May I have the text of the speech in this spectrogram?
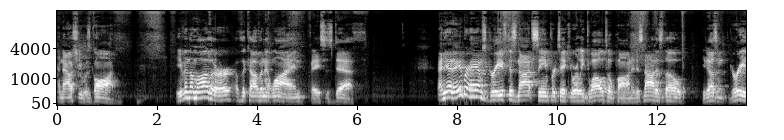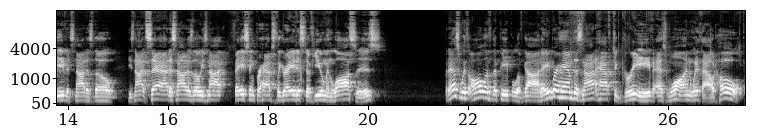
and now she was gone. Even the mother of the covenant line faces death. And yet, Abraham's grief does not seem particularly dwelt upon. It is not as though he doesn't grieve. It's not as though he's not sad. It's not as though he's not facing perhaps the greatest of human losses. But as with all of the people of God, Abraham does not have to grieve as one without hope.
